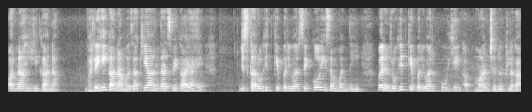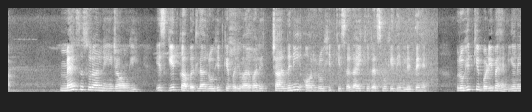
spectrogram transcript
और ना ही ये गाना। भले ही गाना मजाकिया अंदाज में गाया है, जिसका रोहित के परिवार से कोई संबंध नहीं, पर रोहित के परिवार को ये अपमानजनक लगा। मैं ससुराल नहीं जाऊँगी। इस गीत का बदला रोहित के परिवार वाले चांदनी और रोहित की सगाई की रस्म के दिन लेते हैं। रोहित की बड़ी बहन, यानी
